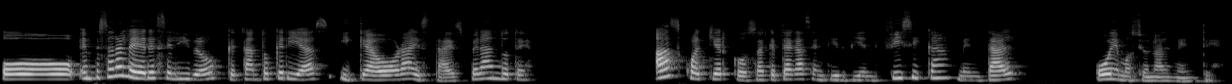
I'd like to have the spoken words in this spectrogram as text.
o empezar a leer ese libro que tanto querías y que ahora está esperándote. Haz cualquier cosa que te haga sentir bien física, mental o emocionalmente.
